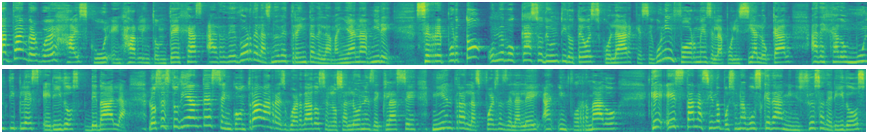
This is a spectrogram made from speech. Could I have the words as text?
La Timberware High School en Harlington, Texas, alrededor de las 9.30 de la mañana, mire, se reportó un nuevo caso de un tiroteo escolar que, según informes de la policía local, ha dejado múltiples heridos de bala. Los estudiantes se encontraban resguardados en los salones de clase mientras las fuerzas de la ley han informado que están haciendo pues una búsqueda minuciosa de heridos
